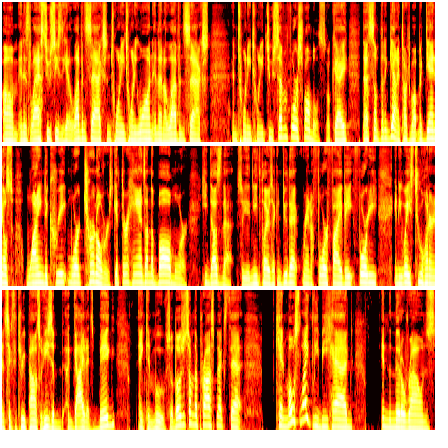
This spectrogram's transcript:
um, in his last two seasons, he had 11 sacks in 2021 and then 11 sacks in 2022. Seven forced fumbles. Okay. That's something, again, I talked about McDaniels wanting to create more turnovers, get their hands on the ball more. He does that. So you need players that can do that. Ran a 4 5 8 40, and he weighs 263 pounds. So he's a, a guy that's big and can move. So those are some of the prospects that can most likely be had in the middle rounds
